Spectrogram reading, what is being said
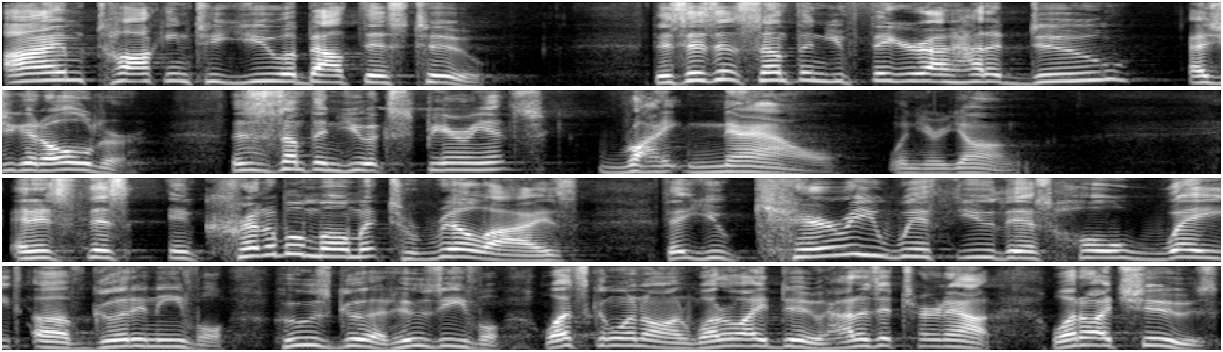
I'm talking to you about this too. This isn't something you figure out how to do as you get older. This is something you experience right now when you're young. And it's this incredible moment to realize that you carry with you this whole weight of good and evil. Who's good? Who's evil? What's going on? What do I do? How does it turn out? What do I choose?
